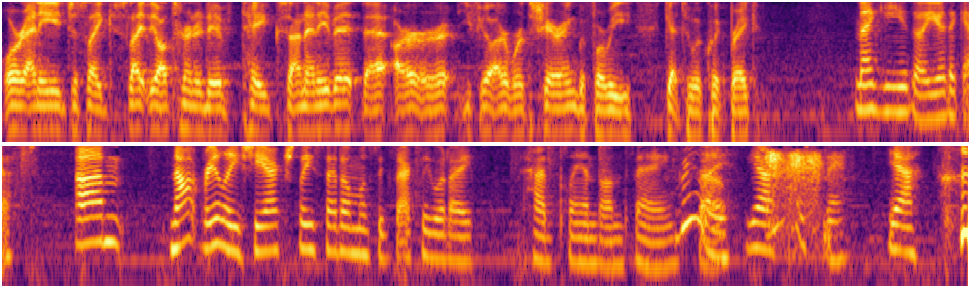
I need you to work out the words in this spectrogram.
or any just like slightly alternative takes on any of it that are you feel are worth sharing before we get to a quick break? Maggie, you go. You're the guest. Um, not really. She actually said almost exactly what I had planned on saying. Really? So, yeah. Interesting. Yeah.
